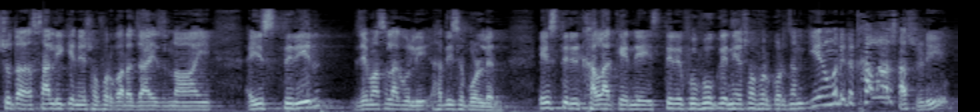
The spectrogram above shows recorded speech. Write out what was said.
সুতরাং সালিকে নিয়ে সফর করা যায় নয়। স্ত্রীর যে মশলাগুলি হাদিসে পড়লেন স্ত্রীর খালাকে নিয়ে, স্ত্রীর ফুফুকে নিয়ে সফর করছেন, কি আমার এটা খালা শাশুড়ি?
